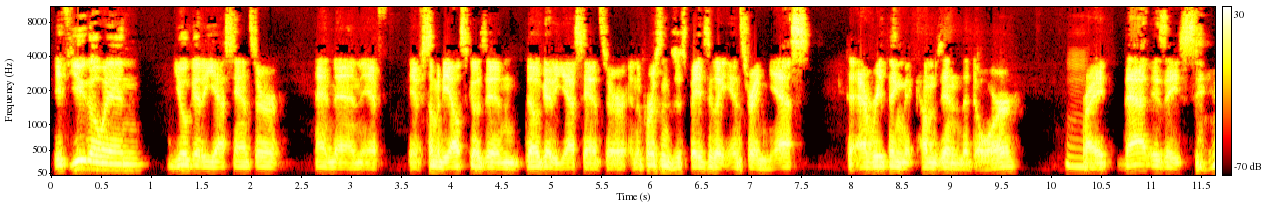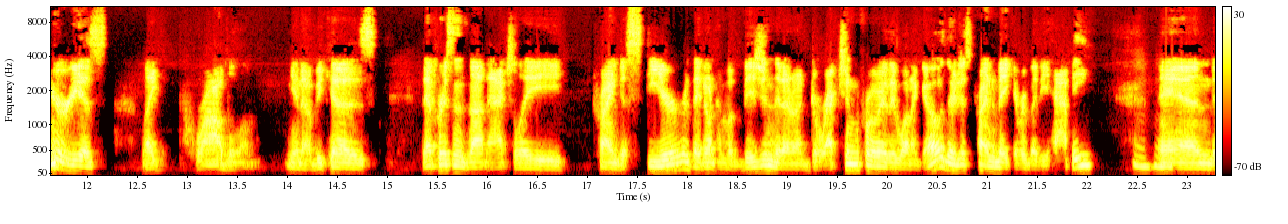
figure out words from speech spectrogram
if you go in, you'll get a yes answer, and then if if somebody else goes in, they'll get a yes answer, and the person's just basically answering yes to everything that comes in the door, Hmm. right? That is a serious like problem, you know, because that person's not actually trying to steer. They don't have a vision. They don't have a direction for where they want to go. They're just trying to make everybody happy. Mhm. And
